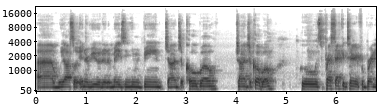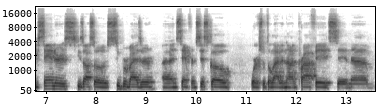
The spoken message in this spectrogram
Um, we also interviewed an amazing human being, John Jacobo, John Jacobo, who is press secretary for Bernie Sanders. He's also a supervisor uh, in San Francisco, works with a lot of nonprofits. And um,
